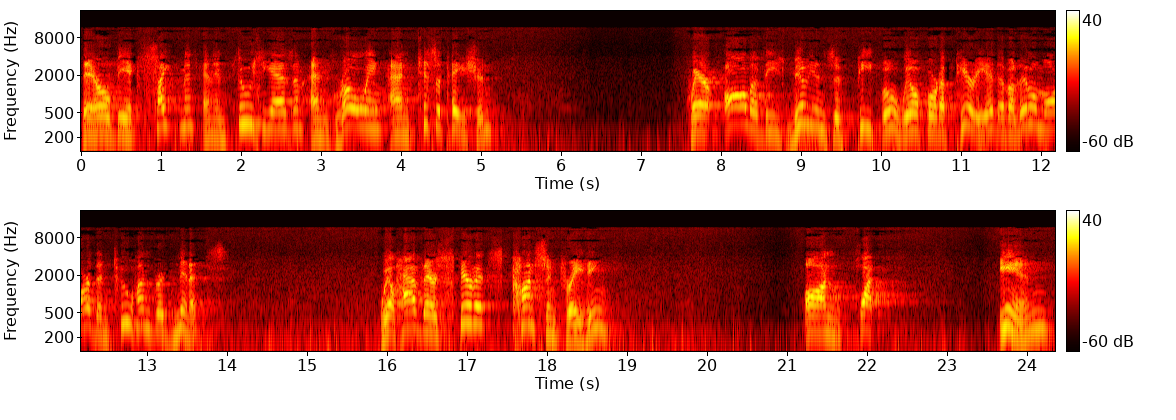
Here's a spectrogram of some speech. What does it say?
There will be excitement and enthusiasm and growing anticipation where all of these millions of people will, for a period of a little more than 200 minutes, will have their spirits concentrating on what in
